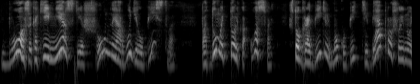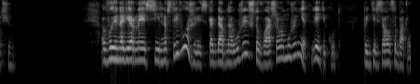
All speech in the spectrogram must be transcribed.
Боже, какие мерзкие, шумные орудия убийства! Подумать только, Освальд, что грабитель мог убить тебя прошлой ночью. Вы, наверное, сильно встревожились, когда обнаружили, что вашего мужа нет, леди Кут, поинтересовался Батл.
